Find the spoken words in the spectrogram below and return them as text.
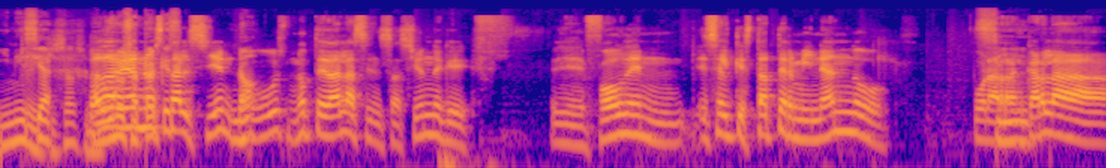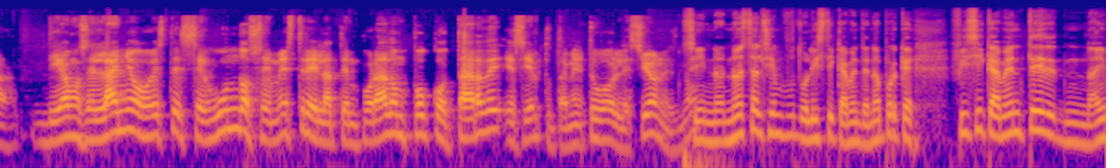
inicia. quizás, Todavía no ataques. está al 100, ¿no, No. Gus? ¿No te da la sensación de que eh, Foden es el que está terminando por Sí. arrancar la, digamos, el año o este segundo semestre de la temporada un poco tarde? Es cierto, también tuvo lesiones, ¿no? Sí, no, no está al 100 futbolísticamente, ¿no? Porque físicamente hay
